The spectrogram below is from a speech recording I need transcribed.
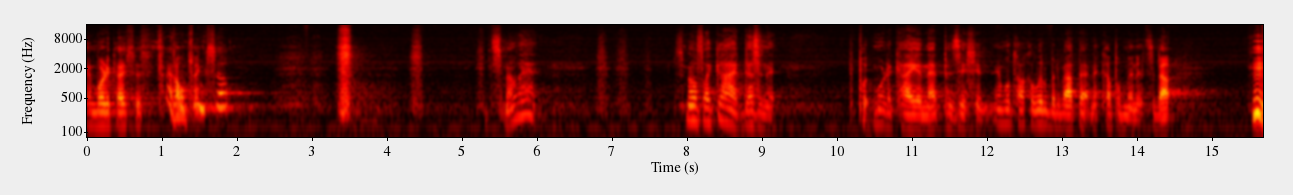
And Mordecai says, I don't think so. Smell that? Smells like God, doesn't it? To put Mordecai in that position. And we'll talk a little bit about that in a couple minutes about, hmm,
